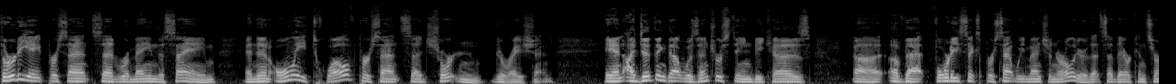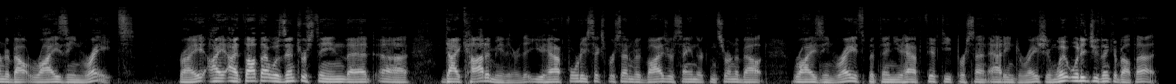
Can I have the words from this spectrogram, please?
38% said remain the same, and then only 12% said shorten duration. And I did think that was interesting because uh, of that 46% we mentioned earlier that said they were concerned about rising rates, right? I, I thought that was interesting that uh, dichotomy there that you have 46% of advisors saying they're concerned about rising rates, but then you have 50% adding duration. What, what did you think about that?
